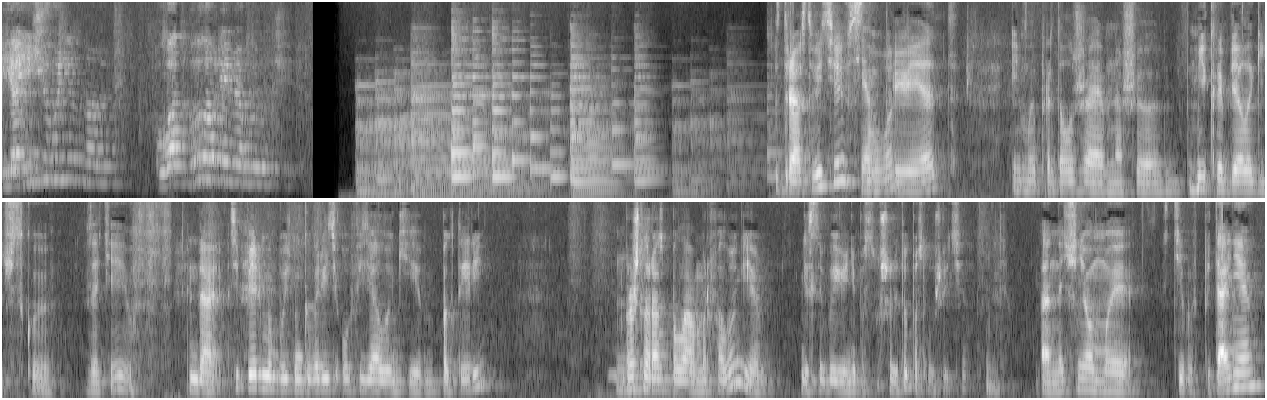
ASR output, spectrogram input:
Я ничего не знаю. У вас было время выучить? Здравствуйте. Всем снова. привет. И мы продолжаем нашу микробиологическую затею. Да, теперь мы будем говорить о физиологии бактерий. В прошлый раз была морфология. Если вы ее не послушали, то послушайте. А начнем мы с типов питания,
